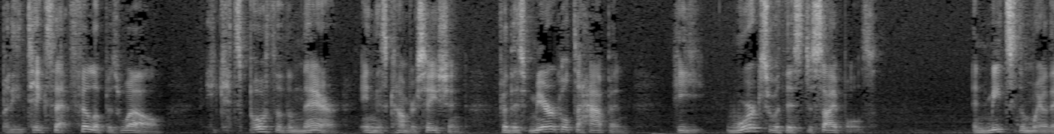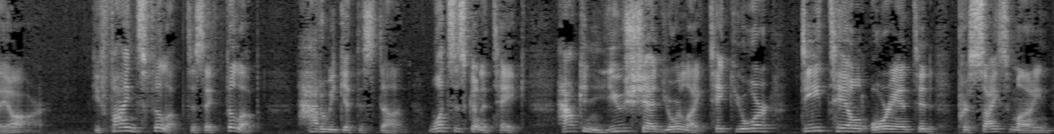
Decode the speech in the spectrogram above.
But he takes that Philip as well. He gets both of them there in this conversation. For this miracle to happen, he works with his disciples and meets them where they are. He finds Philip to say, Philip, how do we get this done? What's this going to take? How can you shed your light? Take your detailed oriented, precise mind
